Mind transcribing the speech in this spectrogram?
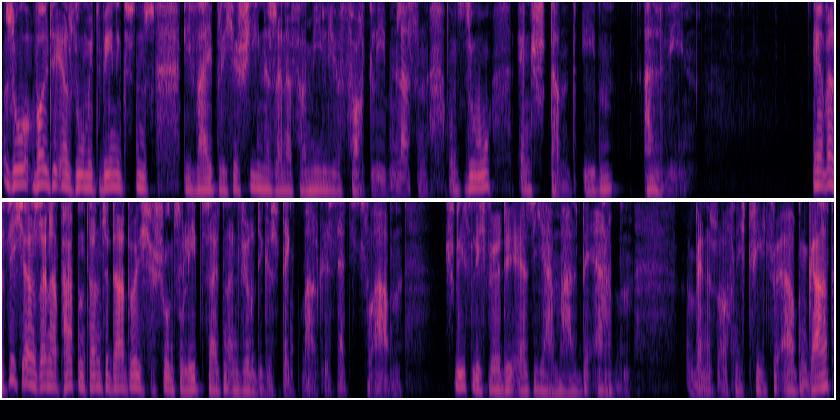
so wollte er somit wenigstens die weibliche Schiene seiner Familie fortleben lassen. Und so entstand eben Alwin. Er war sicher, seiner Patentante dadurch schon zu Lebzeiten ein würdiges Denkmal gesetzt zu haben. Schließlich würde er sie ja mal beerben wenn es auch nicht viel zu erben gab,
